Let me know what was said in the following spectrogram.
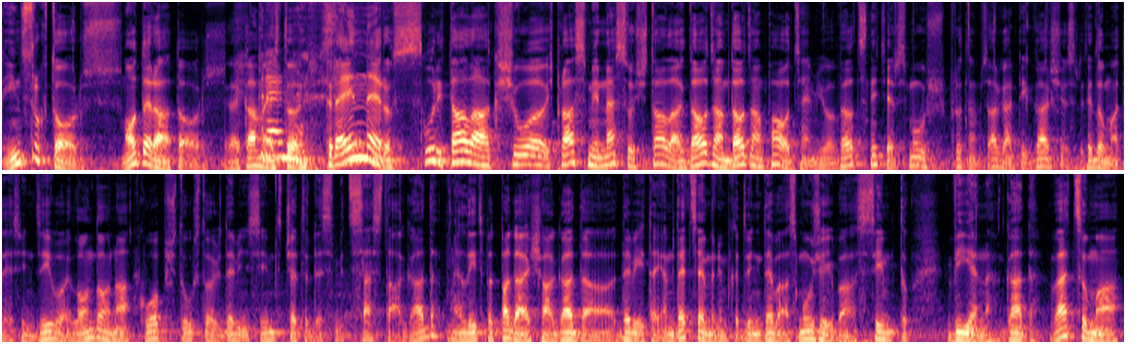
instruktorus, moderatorus, kā mēs to trenerus, kuri tālāk šo prasmi ir nesuši tālāk daudzām, daudzām paudzēm. Jo Veltes Niķers mūžs, protams, ārkārtīgi garš. Jūs varat iedomāties, viņi dzīvoja Londonā kopš 1946. gada līdz pat pagājušajam pagājušā gada 9. decembrim, kad viņi devās mūžībā 101 gada vecumā,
